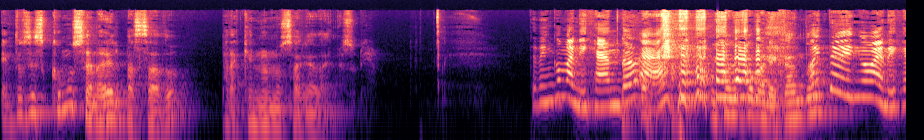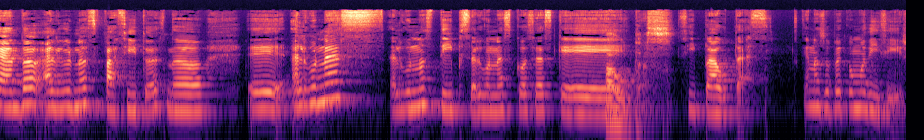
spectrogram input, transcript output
Entonces, ¿cómo sanar el pasado para que no nos haga daño, Surya. Te vengo manejando. te vengo manejando. Hoy te vengo manejando algunos pasitos, ¿no? Eh, algunas, algunos tips, algunas cosas que... Pautas. Sí, pautas. Es que no supe cómo decir.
